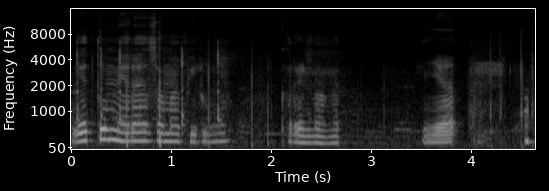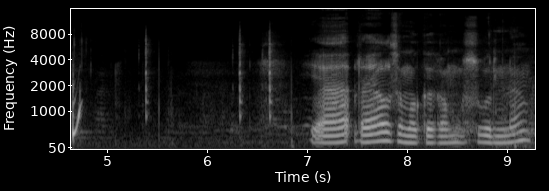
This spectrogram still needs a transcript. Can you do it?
Lihat tuh merah sama birunya. Keren banget. Ya. Ya real semoga kamu senang.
